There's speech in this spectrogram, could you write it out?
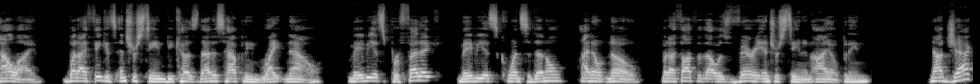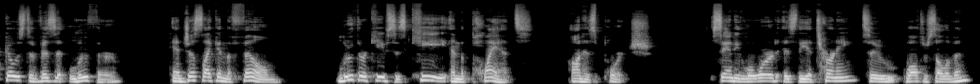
ally. But I think it's interesting because that is happening right now. Maybe it's prophetic. Maybe it's coincidental. I don't know. But I thought that that was very interesting and eye opening. Now Jack goes to visit Luther And just like in the film, Luther keeps his key in the plant on his porch. Sandy Lord is the attorney to Walter Sullivan.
